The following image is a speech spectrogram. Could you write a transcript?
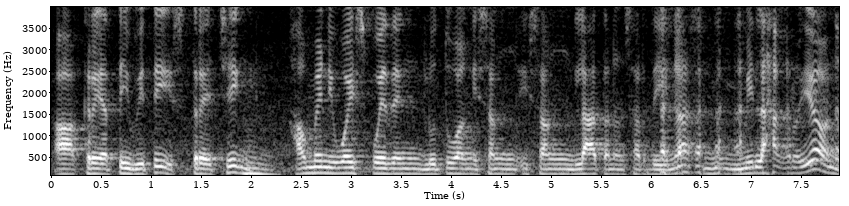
ah, creativity, stretching. How many ways pwedeng lutuang isang isang lata ng sardinas? Milagro yon.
